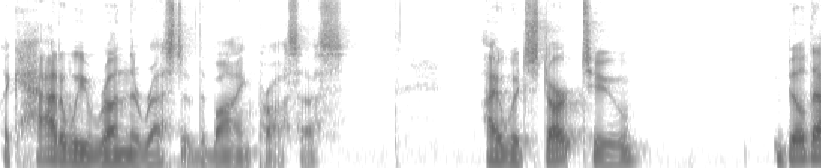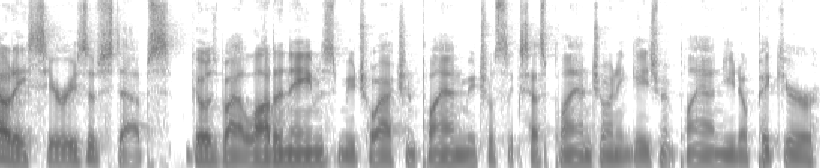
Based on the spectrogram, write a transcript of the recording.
Like, how do we run the rest of the buying process? I would start to build out a series of steps goes by a lot of names mutual action plan mutual success plan joint engagement plan you know pick your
